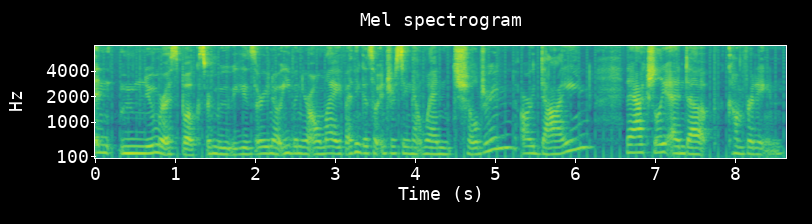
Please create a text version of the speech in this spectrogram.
in numerous books or movies or you know even your own life i think it's so interesting that when children are dying they actually end up comforting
